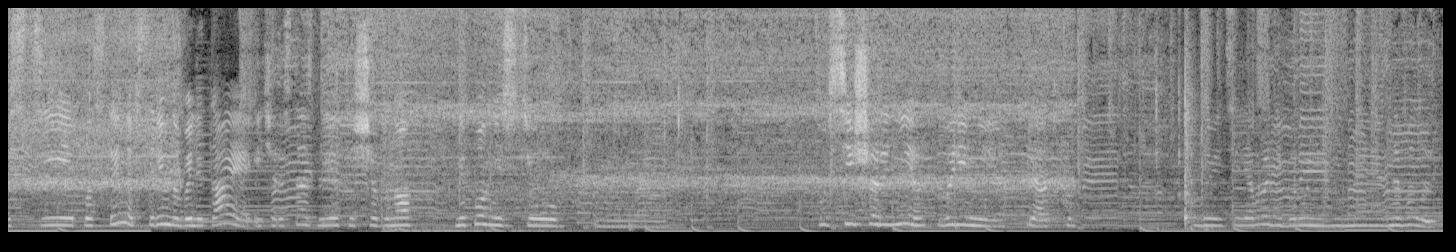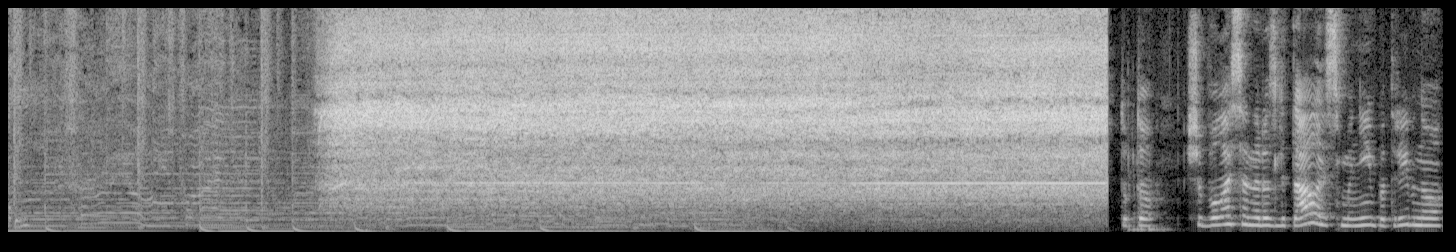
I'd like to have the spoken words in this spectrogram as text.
ось ці пластини все рівно вилітає, і через те здається, що воно не повністю по всій ширині вирівнює прядку. Дивіться, я вроді беру її не, невелику. Тобто, щоб волосся не розліталось, мені потрібно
